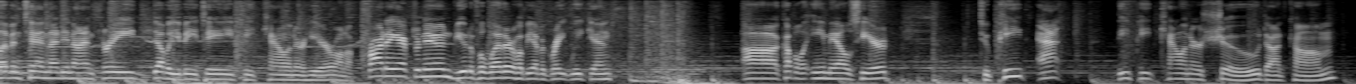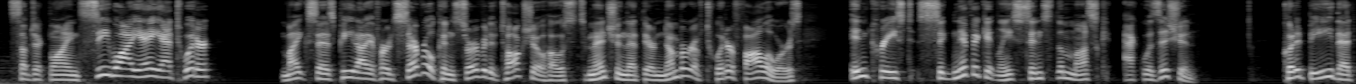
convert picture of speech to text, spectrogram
1110 99.3 WBT. Pete Kaliner here on a Friday afternoon. Beautiful weather. Hope you have a great weekend. Uh, a couple of emails here to Pete at thepetekalinershow.com. Subject line CYA at Twitter. Mike says, Pete, I have heard several conservative talk show hosts mention that their number of Twitter followers increased significantly since the Musk acquisition. Could it be that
